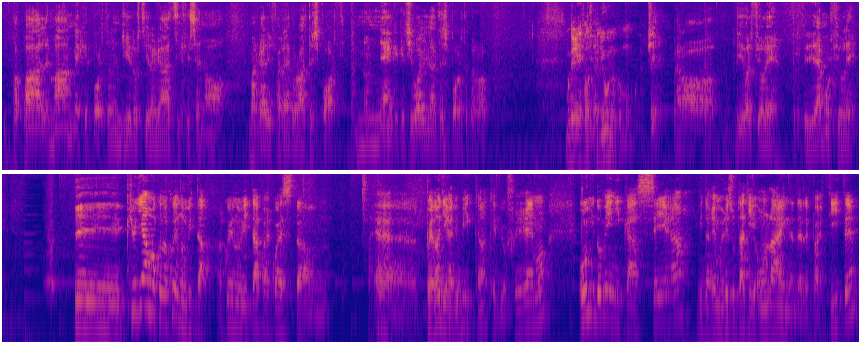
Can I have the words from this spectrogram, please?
il papà, le mamme che portano in giro questi ragazzi che se no magari farebbero altri sport, non neanche che ci vogliono gli altri sport però Magari ne fanno più di uno comunque. sì, però viva il fiolet, preferiremo il fiolet. E chiudiamo con alcune novità, alcune novità per questa mh, eh, per noi di Radio Bicca che vi offriremo. Ogni domenica sera vi daremo i risultati online delle partite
